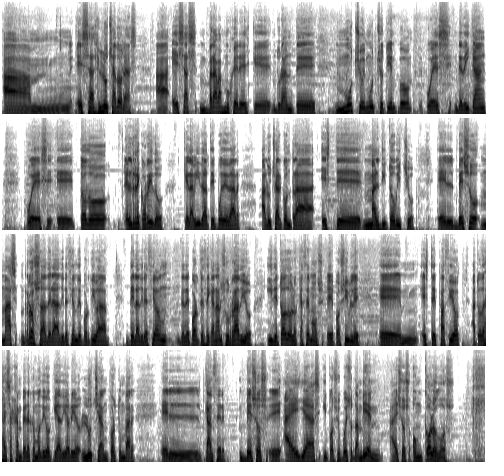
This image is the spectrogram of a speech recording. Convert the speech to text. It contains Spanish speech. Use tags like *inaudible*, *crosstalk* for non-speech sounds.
a mm, esas luchadoras, a esas bravas mujeres que durante mucho y mucho tiempo pues dedican pues eh, todo el recorrido que la vida te puede dar a luchar contra este maldito bicho. El beso más rosa de la dirección deportiva, de la dirección de deportes de Canal Sur Radio y de todos los que hacemos eh, posible eh, este espacio, a todas esas campeonas, como digo, que a diario luchan por tumbar el cáncer. Besos eh, a ellas y por supuesto también a esos oncólogos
